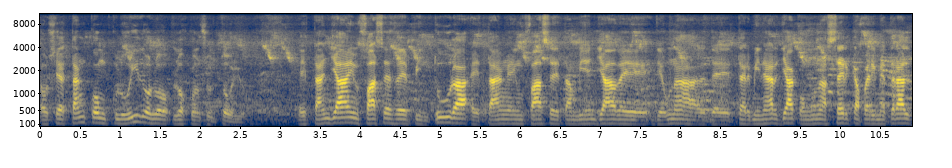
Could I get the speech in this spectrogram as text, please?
o sea, están concluidos los consultorios. Están ya en fases de pintura, están en fase también ya de, una, de terminar ya con una cerca perimetral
